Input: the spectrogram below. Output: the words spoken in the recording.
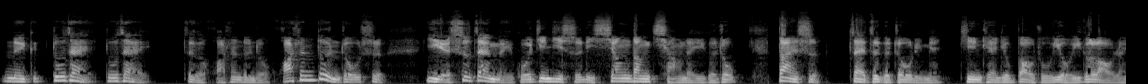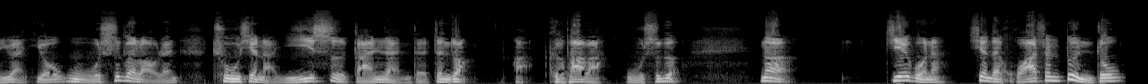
那个都在都在这个华盛顿州，华盛顿州是也是在美国经济实力相当强的一个州，但是在这个州里面，今天就爆出有一个老人院有五十个老人出现了疑似感染的症状，啊，可怕吧？五十个，那结果呢？现在华盛顿州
